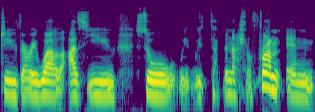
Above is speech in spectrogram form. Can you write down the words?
do very well, as you saw with, the National Front in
